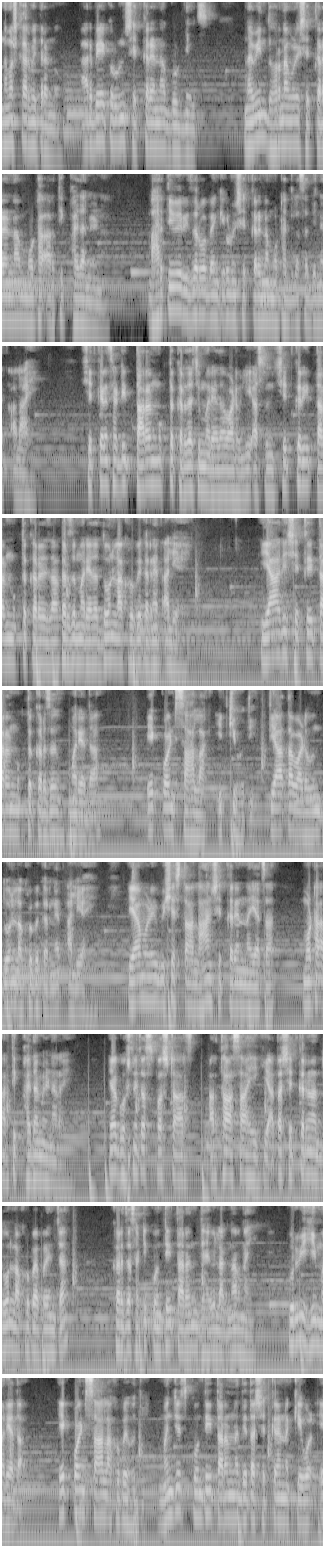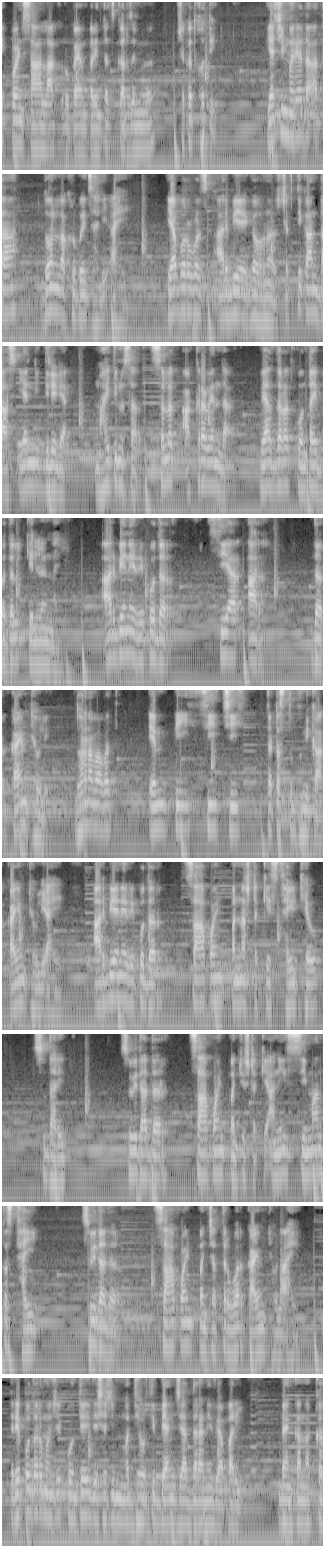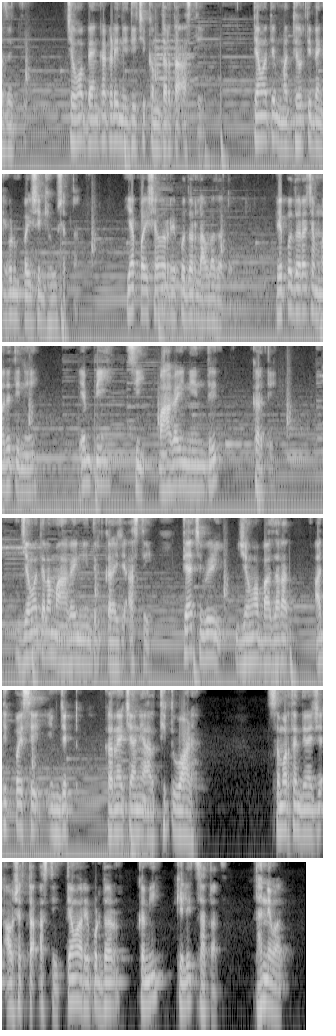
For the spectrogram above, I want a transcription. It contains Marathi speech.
नमस्कार मित्रांनो. आर बी आयकडून शेतकऱ्यांना गुड न्यूज नवीन धोरणामुळे शेतकऱ्यांना मोठा आर्थिक फायदा मिळणार. भारतीय रिझर्व्ह बँकेकडून शेतकऱ्यांना मोठा दिलासा देण्यात आला आहे. शेतकऱ्यांसाठी तारणमुक्त कर्जाची मर्यादा वाढवली असून शेतकरी तारणमुक्त कर्जा कर्ज मर्यादा दोन लाख रुपये करण्यात आली आहे. याआधी शेतकरी तारणमुक्त कर्ज मर्यादा एक पॉईंट सहा लाख इतकी होती. ती आता वाढवून दोन लाख रुपये करण्यात आली आहे. यामुळे विशेषतः लहान शेतकऱ्यांना याचा मोठा आर्थिक फायदा मिळणार आहे. या घोषणेचा स्पष्ट अर्थ अर्थ असा आहे की आता शेतकऱ्यांना दोन लाख रुपयापर्यंतच्या कर्जासाठी कोणतेही तारण द्यावे लागणार नाही. पूर्वी ही मर्यादा एक पॉईंट सहा लाख रुपये होती. म्हणजेच कोणतेही तारण न देता शेतकऱ्यांना केवळ एक पॉईंट सहा लाख रुपयांपर्यंतच कर्ज मिळू शकत होते. याची मर्यादा आता दोन लाख रुपये झाली आहे. याबरोबरच R B I governor Shaktikanta Das यांनी दिलेल्या माहितीनुसार सलग अकराव्यांदा व्याजदरात कोणताही बदल केलेला नाही. आर बी आयने रेपो दर सी आर आर दर कायम ठेवले. धोरणाबाबत एम पी सीची तटस्थ भूमिका कायम ठेवली आहे. आर बी आयने रेपो दर सहा पॉईंट पन्नास टक्के स्थायी ठेव सुधारित सुविधा दर सहा पॉईंट पंचवीस टक्के आणि सीमांत स्थायी सुविधा दर सहा पॉईंट पंच्याहत्तरवर कायम ठेवला आहे. रेपो दर म्हणजे कोणत्याही देशाची मध्यवर्ती बँक ज्या दराने व्यापारी बँकांना कर्ज देते. जेव्हा बँकाकडे निधीची कमतरता असते तेव्हा ते मध्यवर्ती बँकेकडून पैसे घेऊ शकतात. या पैशावर रेपो दर लावला जातो. रेपो दराच्या मदतीने एम पी सी महागाई नियंत्रित करते. जेव्हा त्याला महागाई नियंत्रित करायची असते त्याच वेळी जेव्हा बाजारात अधिक पैसे इंजेक्ट करण्याची आणि आर्थिक वाढ समर्थन देण्याची आवश्यकता असते तेव्हा रेपो दर कमी केले जातात. धन्यवाद.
